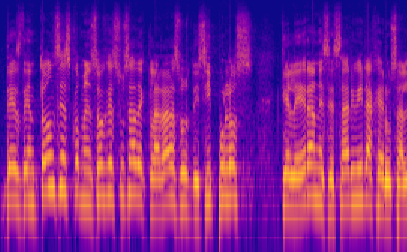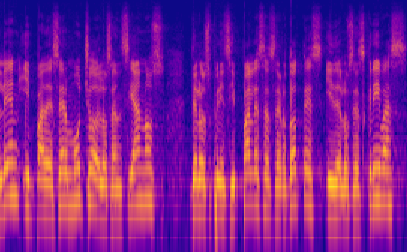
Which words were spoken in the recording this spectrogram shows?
Desde entonces comenzó Jesús a declarar a sus discípulos que le era necesario ir a Jerusalén y padecer mucho de los ancianos, de los principales sacerdotes y de los escribas,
